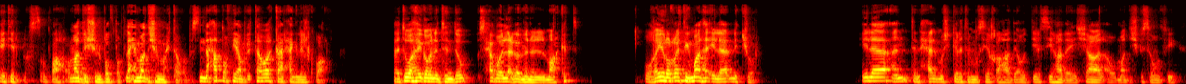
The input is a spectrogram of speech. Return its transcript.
18 plus الظاهر. ما أدري شنو بالضبط. للحين ما أدري شنو المحتوى بس انه حطوا فيها محتوى كان حق للكبار. فتوهقوا Nintendo سحبوا اللعبة من ال market وغيروا ال rating مالها إلى mature إلى أن تنحل مشكلة الموسيقى هذه أو ال DLC هذا ينشال أو ما أدري إيش بيسوون فيه.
